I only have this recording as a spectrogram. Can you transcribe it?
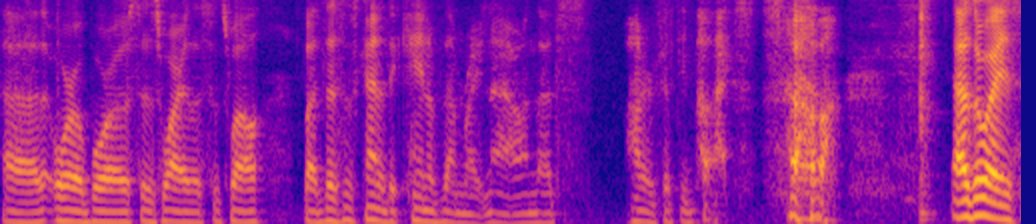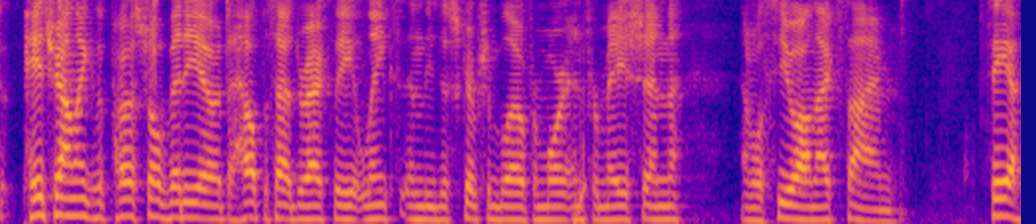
Uh, the Ouroboros is wireless as well, but this is kind of the king of them right now, and that's 150 bucks. So. As always, Patreon link the post video to help us out directly. Links in the description below for more information. And we'll see you all next time. See ya.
